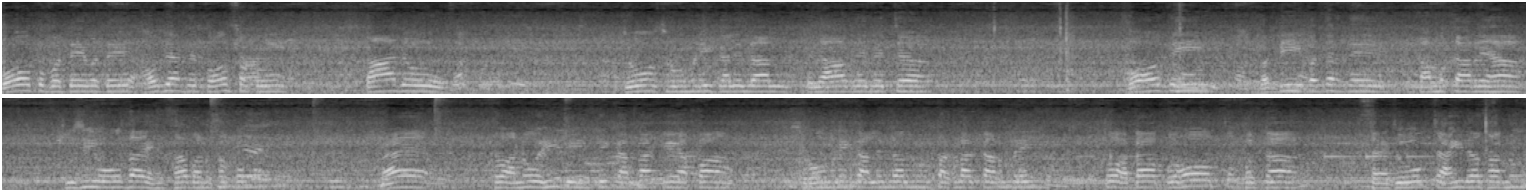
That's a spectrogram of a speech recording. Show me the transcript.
ਬਹੁਤ ਵੱਡੇ ਵੱਡੇ ਅਹੁਦਿਆਂ ਤੇ ਪਹੁੰਚ ਸਕੋ। ਤਾਂ ਜੋ ਜੋ ਸ਼੍ਰੋਮਣੀ ਅਕਾਲੀ ਦਲ ਪੰਜਾਬ ਦੇ ਵਿੱਚ ਬਹੁਤ ਹੀ ਵੱਡੀ ਪੱਧਰ ਤੇ ਕੰਮ ਕਰ ਰਿਹਾ, ਤੁਸੀਂ ਉਸ ਦਾ ਹਿੱਸਾ ਬਣ ਸਕੋ। ਮੈਂ ਤੁਹਾਨੂੰ ਇਹੀ ਬੇਨਤੀ ਕਰਦਾ ਕਿ ਆਪਾਂ ਸ਼੍ਰੋਮਣੀ ਅਕਾਲੀ ਦਲ ਨੂੰ ਤਕੜਾ ਕਰਨ ਲਈ ਤੁਹਾਡਾ ਬਹੁਤ ਵੱਡਾ ਸਹਿਯੋਗ ਚਾਹੀਦਾ ਸਾਨੂੰ।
